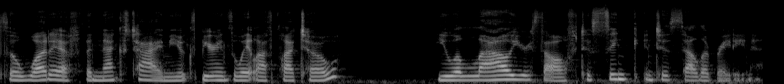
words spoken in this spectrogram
So, what if the next time you experience a weight loss plateau, you allow yourself to sink into celebrating it?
